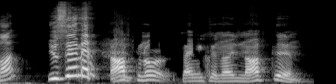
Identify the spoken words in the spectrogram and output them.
lan? Yusuf Emir! Ne yaptın o? Sen yukarı Ali ne yaptın?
